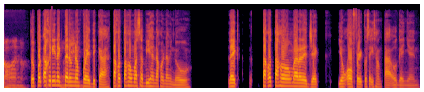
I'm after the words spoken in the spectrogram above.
Oo, ano. So pag ako yung nagtanong ng Okay. pwede ka, takot akong masabihan ako ng no. Like, takot akong ma-reject yung offer ko sa isang tao, ganyan.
